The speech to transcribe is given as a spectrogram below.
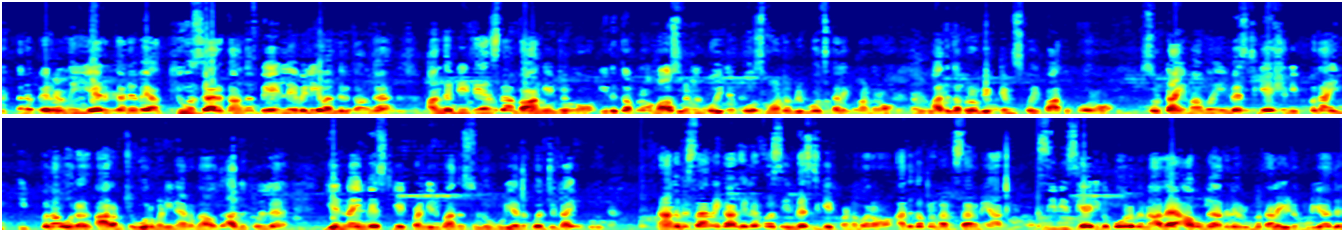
எத்தனை பேர் வந்து ஏற்கனவே அக்யூஸ்டா இருக்காங்க பெயில்ல வெளியே வந்திருக்காங்க. அந்த டீடைல்ஸ் தான் வாங்கிட்டு இருக்கோம் இதுக்கப்புறம் ஹாஸ்பிட்டல் போயிட்டு போஸ்ட்மார்ட்டம் ரிப்போர்ட்ஸ் கலெக்ட் பண்றோம். அதுக்கப்புறம் விக்டிம்ஸ் போய் பார்க்க போறோம். சோ டைம் ஆகும். இன்வெஸ்டிகேஷன் இப்பதான் இப்பதான் ஒரு ஆரம்பிச்சு ஒரு மணி நேரம் தான் ஆகுது. அதுக்குள்ள என்ன இன்வெஸ்டிகேட் பண்ணிருக்கோம் அதை சொல்ல முடியாது. கொஞ்சம் டைம் கொடுங்க. நாங்க விசாரணைக்காக இல்ல ஃபர்ஸ்ட் இன்வெஸ்டிகேட் பண்ண வரோம். அதுக்கப்புறம் தான் விசாரணை ஆரம்பிக்கும் சிபிசிஐடிக்கு போறதுனால அவங்களும் அதுல ரொம்ப தலையிட முடியாது.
